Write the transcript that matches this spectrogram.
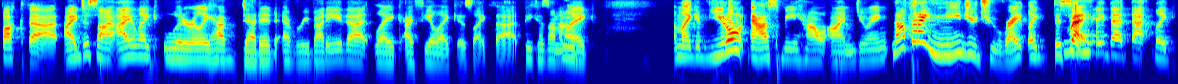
fuck that. I decide I like literally have deaded everybody that like I feel like is like that because I'm Mm. like, I'm like, if you don't ask me how I'm doing, not that I need you to, right? Like the same Right. way that that like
